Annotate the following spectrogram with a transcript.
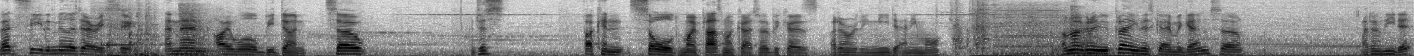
Let's see the military suit. And then I will be done. So, I just fucking sold my plasma cutter because I don't really need it anymore. I'm not going to be playing this game again, so I don't need it.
